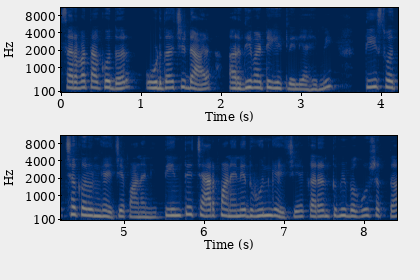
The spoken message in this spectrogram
सर्वात अगोदर उडदाची डाळ अर्धी वाटी घेतलेली आहे मी. ती स्वच्छ करून घ्यायची आहे पाण्याने. तीन ते चार पाण्याने धुवून घ्यायची आहे कारण तुम्ही बघू शकता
